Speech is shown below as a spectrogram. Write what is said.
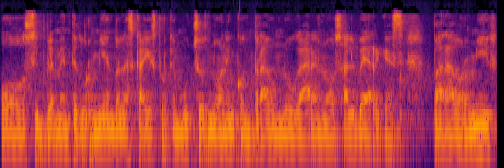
o simplemente durmiendo en las calles porque muchos no han encontrado un lugar en los albergues para dormir.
